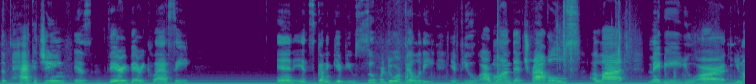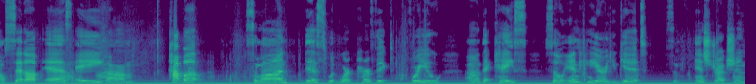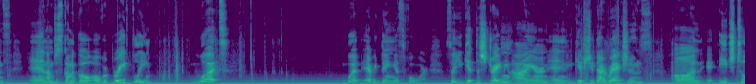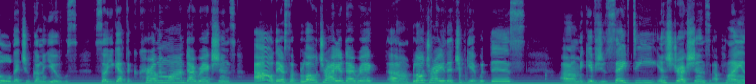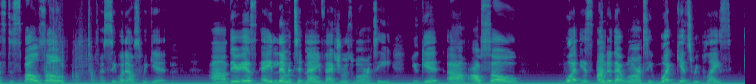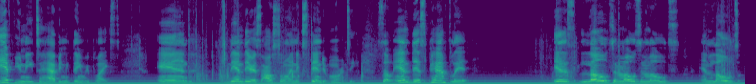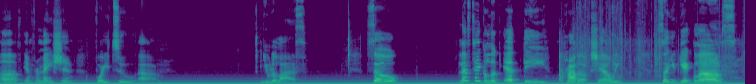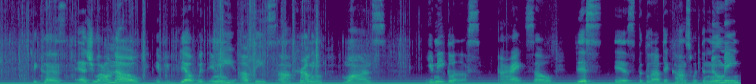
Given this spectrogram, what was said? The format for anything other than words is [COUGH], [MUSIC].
The packaging is very, very classy and it's going to give you super durability. If you are one that travels a lot maybe you are you know set up as a um, pop-up salon this would work perfect for you uh, that case. So in here you get some instructions and I'm just going to go over briefly what what everything is for. So you get the straightening iron and it gives you directions on each tool that you're going to use. So you got the curling wand directions. Oh, there's a blow dryer direct uh, blow dryer that you get with this. Um, it gives you safety instructions, appliance disposal. Let's see what else we get. Um, there is a limited manufacturer's warranty. You get um, also what is under that warranty, what gets replaced if you need to have anything replaced. And then there's also an extended warranty. So in this pamphlet is loads and loads and loads and loads of information for you to um, utilize. So let's take a look at the product, shall we? So you get gloves because as you all know, if you've dealt with any of these uh, curling wands, you need gloves. All right, so this is the glove that comes with the NuMe.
